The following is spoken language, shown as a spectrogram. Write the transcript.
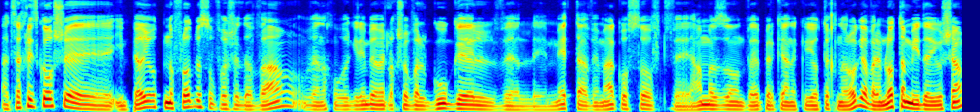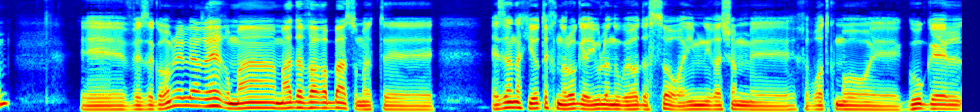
אז צריך לזכור שאימפריות נופלות בסופו של דבר ואנחנו רגילים באמת לחשוב על גוגל ועל אה, מטא ומייקרוסופט ואמזון ואפל כענקיות טכנולוגיה אבל הם לא תמיד היו שם. אה, וזה גורם לי להרהר מה מה הדבר הבא זאת אומרת אה, איזה ענקיות טכנולוגיה יהיו לנו בעוד עשור האם נראה שם אה, חברות כמו אה, גוגל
